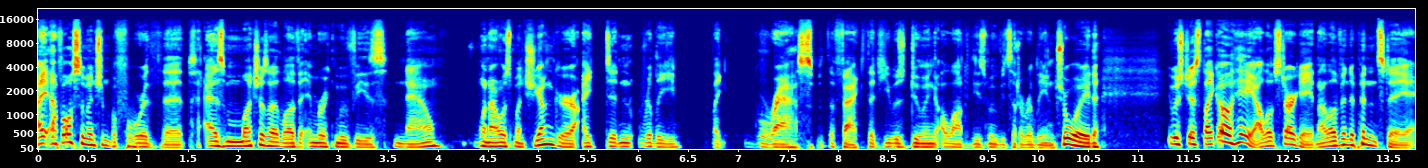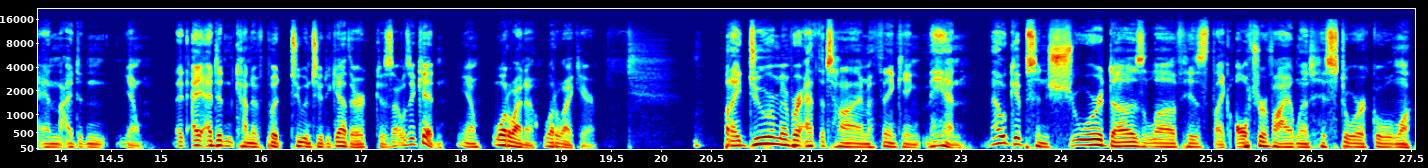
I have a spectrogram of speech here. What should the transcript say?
I, I've also mentioned before that as much as I love Emmerich movies now, when I was much younger, I didn't really like grasp the fact that he was doing a lot of these movies that I really enjoyed. It was just like, oh, hey, I love Stargate and I love Independence Day, and I didn't, you know, I, I didn't kind of put two and two together because I was a kid. You know, what do I know? What do I care? But I do remember at the time thinking, man, Mel Gibson sure does love his like ultra violent historical,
